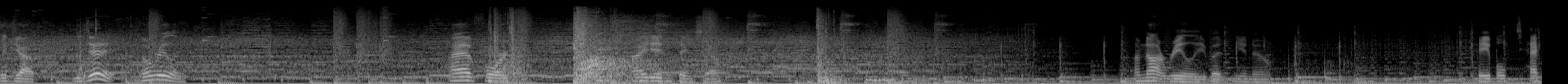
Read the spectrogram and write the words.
Good job. You did it. No, really. I have four. I didn't think so. I'm not really, but you know. Table tech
